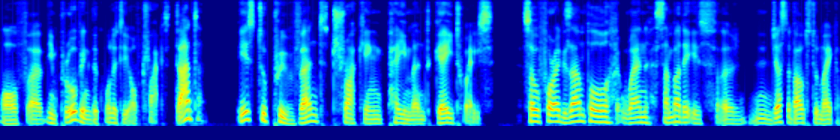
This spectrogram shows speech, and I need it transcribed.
of uh, improving the quality of tracked data is to prevent tracking payment gateways. So, for example, when somebody is uh, just about to make a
